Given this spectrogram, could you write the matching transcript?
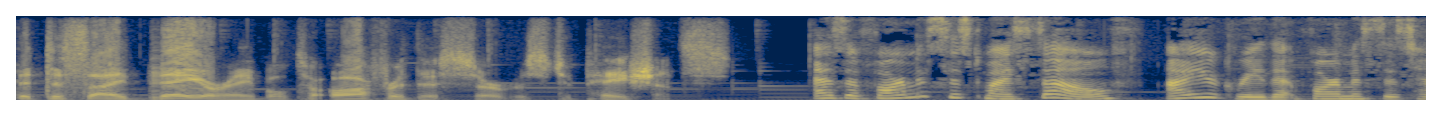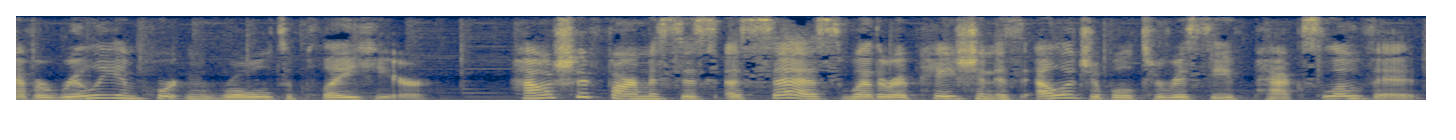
that decide they are able to offer this service to patients. As a pharmacist myself, I agree that pharmacists have a really important role to play here. How should pharmacists assess whether a patient is eligible to receive Paxlovid?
